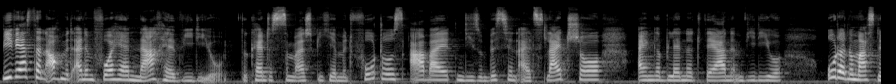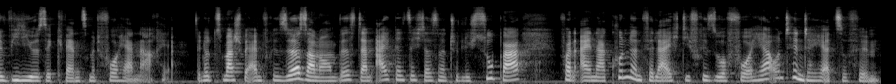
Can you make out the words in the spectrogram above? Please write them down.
Wie wäre es dann auch mit einem Vorher-Nachher-Video? Du könntest zum Beispiel hier mit Fotos arbeiten, die so ein bisschen als Slideshow eingeblendet werden im Video. Oder du machst eine Videosequenz mit Vorher-Nachher. Wenn du zum Beispiel ein Friseursalon bist, dann eignet sich das natürlich super, von einer Kundin vielleicht die Frisur vorher und hinterher zu filmen.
